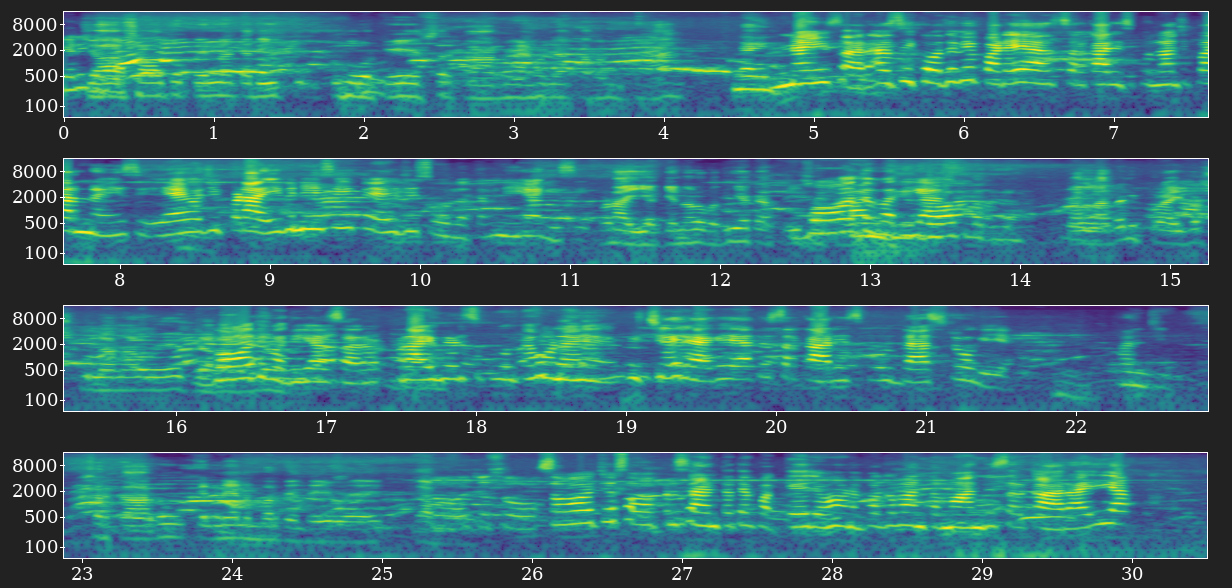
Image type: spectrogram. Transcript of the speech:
4 ਸਾਲ ਤੋਂ ਪਹਿਲਾਂ ਕਦੀ ਹੋਰ ਕੇ ਸਰਕਾਰ ਨੇ ਇਹੋ ਜਿਹਾ ਕਦਮ ਉਠਾਇਆ ਨਹੀਂ। ਨਹੀਂ ਸਰ ਅਸੀਂ ਖੁਦ ਵੀ ਪੜ੍ਹੇ ਆ ਸਰਕਾਰੀ ਸਕੂਲਾਂ 'ਚ ਪਰ ਨਹੀਂ ਸੀ। ਇਹੋ ਜੀ ਪੜ੍ਹਾਈ ਵੀ ਨਹੀਂ ਸੀ ਤੇ ਇਹੋ ਜੀ ਸਹੂਲਤ ਵੀ ਨਹੀਂ ਹੈਗੀ ਸੀ। ਪੜ੍ਹਾਈ ਅੱਗੇ ਨਾਲੋਂ ਵਧੀਆ ਕਰਤੀ ਸੀ। ਬਹੁਤ ਵਧੀਆ। ਬਹੁਤ ਵਧੀਆ। ਗੱਲ ਲੱਗਦਾ ਨਹੀਂ ਪ੍ਰਾਈਵੇਟ ਸਕੂਲਾਂ ਨਾਲੋਂ ਇਹ ਜ਼ਿਆਦਾ ਬਹੁਤ ਵਧੀਆ। ਸਰ। ਪ੍ਰਾਈਵੇਟ ਸਕੂਲ ਤਾਂ ਹੁਣ ਇਹ ਪਿੱਛੇ ਹੀ ਰਹਿ ਗਏ ਆ ਤੇ ਸਰਕਾਰੀ ਸਕੂਲ ਬੈਸਟ ਹੋ ਗਏ ਆ। ਹਾਂਜੀ। ਸਰਕਾਰ ਨੂੰ ਕਿੰਨੇ ਨੰਬਰ ਦਿੰਦੇ ਹੋ ਇਹ ਕੰਮ? 100 ਚ 100% ਤੇ ਪੱਕੇ ਜੋ ਹੁਣ ਭਗਵੰਤ ਮਾਨ ਦੀ ਸਰਕਾਰ ਆਈ ਆ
